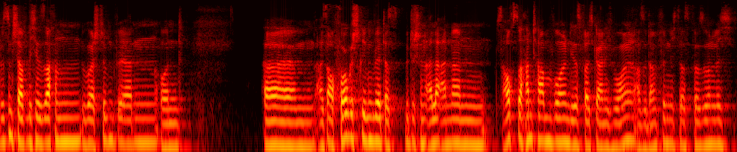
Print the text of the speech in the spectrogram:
wissenschaftliche Sachen überstimmt werden und ähm, also auch vorgeschrieben wird, dass bitte schon alle anderen es auch so handhaben wollen, die das vielleicht gar nicht wollen. Also dann finde ich das persönlich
